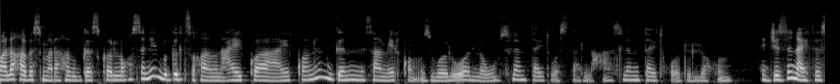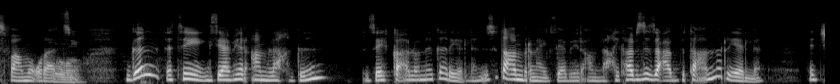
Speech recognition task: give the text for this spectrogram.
ዋላ ካብ ኣስመራ ክብገስ ከለኹ ስኒ ብግልፂ ከምን ዓይኳ ኣይኮንን ግን ንሳሙኤል ከምኡ ዝበልዎ ኣለዉ ስለምንታይ ትወስዳ ኣለኻ ስለምንታይ ትኸዱ ኣለኹም ሕጂ እዚ ናይ ተስፋ ምቑራጽ እዩ ግን እቲ እግዚኣብሔር ኣምላኽ ግን ዘይከኣሎ ነገር የለን እዚ ተኣምር ናይ እግዚኣብሔር ኣምላኽ ካብዚ ዝዓቢ ተኣምር የለን ሕጂ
